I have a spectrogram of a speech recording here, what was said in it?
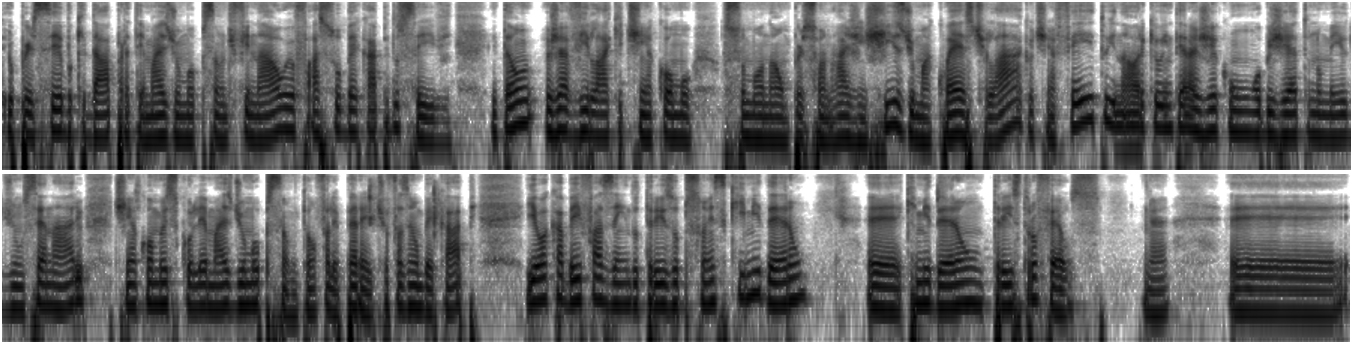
eu percebo que dá para ter mais de uma opção de final, eu faço o backup do save. Então eu já vi lá que tinha como summonar um personagem X de uma quest lá que eu tinha feito e na hora que eu interagia com um objeto no meio de um cenário, tinha como eu escolher mais de uma opção. Então eu falei, peraí, deixa eu fazer um backup e eu acabei fazendo três opções que me deram é, que me deram três troféus, né? É,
